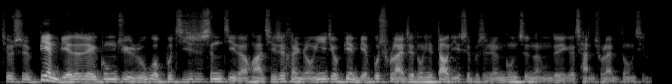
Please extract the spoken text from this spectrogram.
就是辨别的这个工具如果不及时升级的话，其实很容易就辨别不出来这东西到底是不是人工智能这个产出来的东西了。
